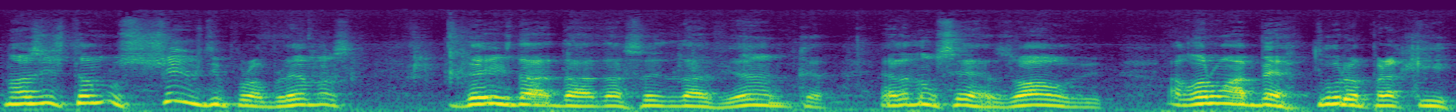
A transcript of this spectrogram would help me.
nós estamos cheios de problemas desde a da, da saída da Avianca, ela não se resolve. Agora uma abertura para que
